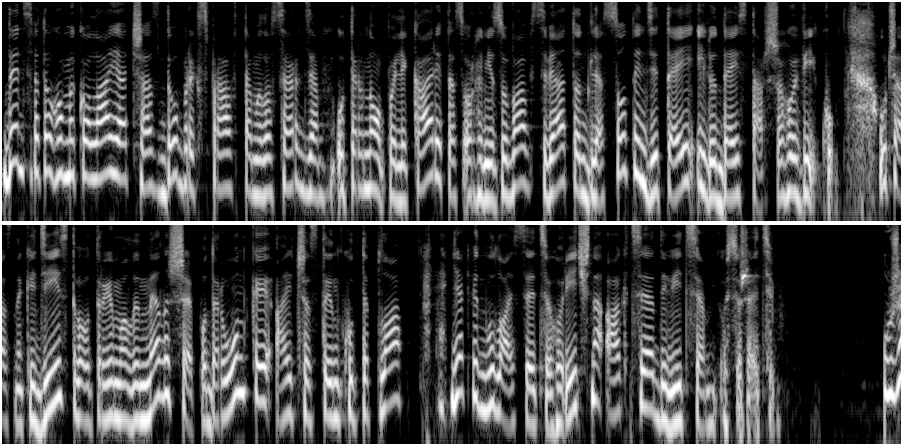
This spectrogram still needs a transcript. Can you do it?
День Святого Миколая час добрих справ та милосердя. У Тернополі Карітас організував свято для сотень дітей і людей старшого віку. Учасники дійства отримали не лише подарунки, а й частинку тепла. Як відбулася цьогорічна акція? Дивіться у сюжеті. Уже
